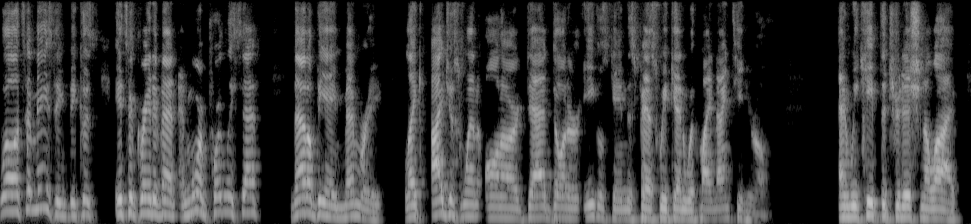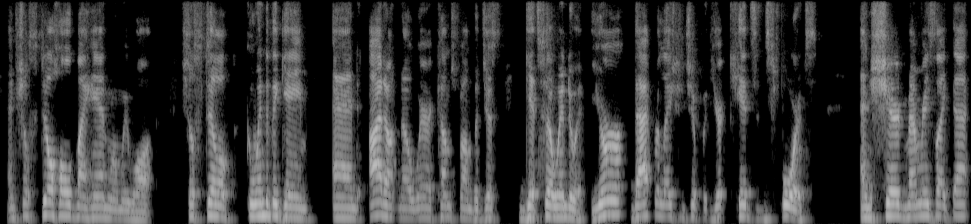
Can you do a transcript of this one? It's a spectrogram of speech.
Well, it's amazing because it's a great event. And more importantly, Seth, that'll be a memory. Like I just went on our dad daughter Eagles game this past weekend with my 19 year old, and we keep the tradition alive. And she'll still hold my hand when we walk. She'll still go into the game. And I don't know where it comes from, but just get so into it. Your that relationship with your kids in sports and shared memories like that,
